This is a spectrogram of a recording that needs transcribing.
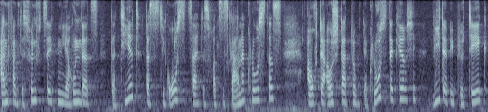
Anfang des 15. Jahrhunderts datiert. Das ist die große Zeit des Franziskanerklosters, auch der Ausstattung der Klosterkirche, wie der Bibliothek.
